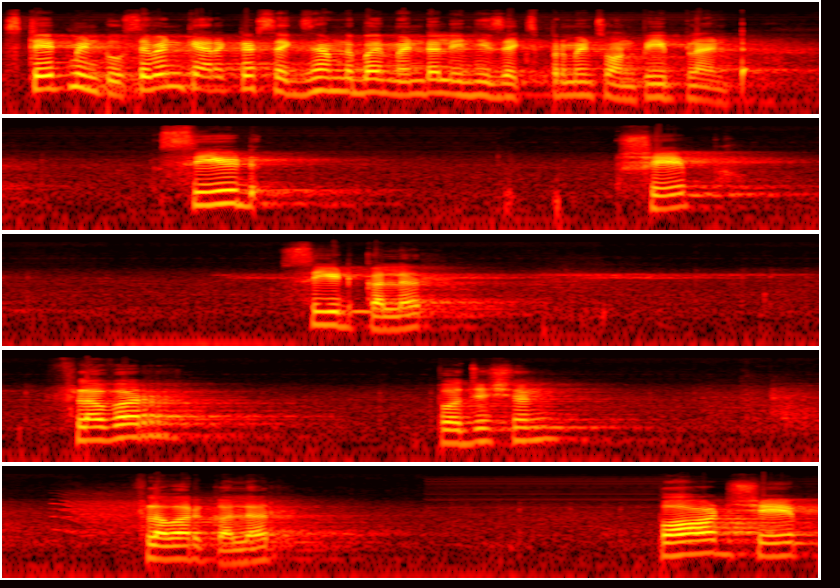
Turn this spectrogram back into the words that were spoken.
Statement 2 seven characters examined by Mendel in his experiments on pea plant seed shape, seed color, flower position, flower color, pod shape,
